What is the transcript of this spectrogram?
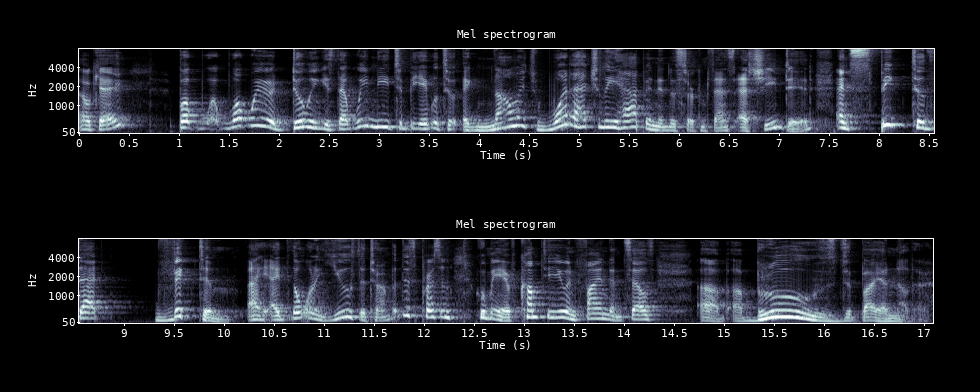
Okay? But what we are doing is that we need to be able to acknowledge what actually happened in the circumstance, as she did, and speak to that victim. I, I don't want to use the term, but this person who may have come to you and find themselves uh, uh, bruised by another.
